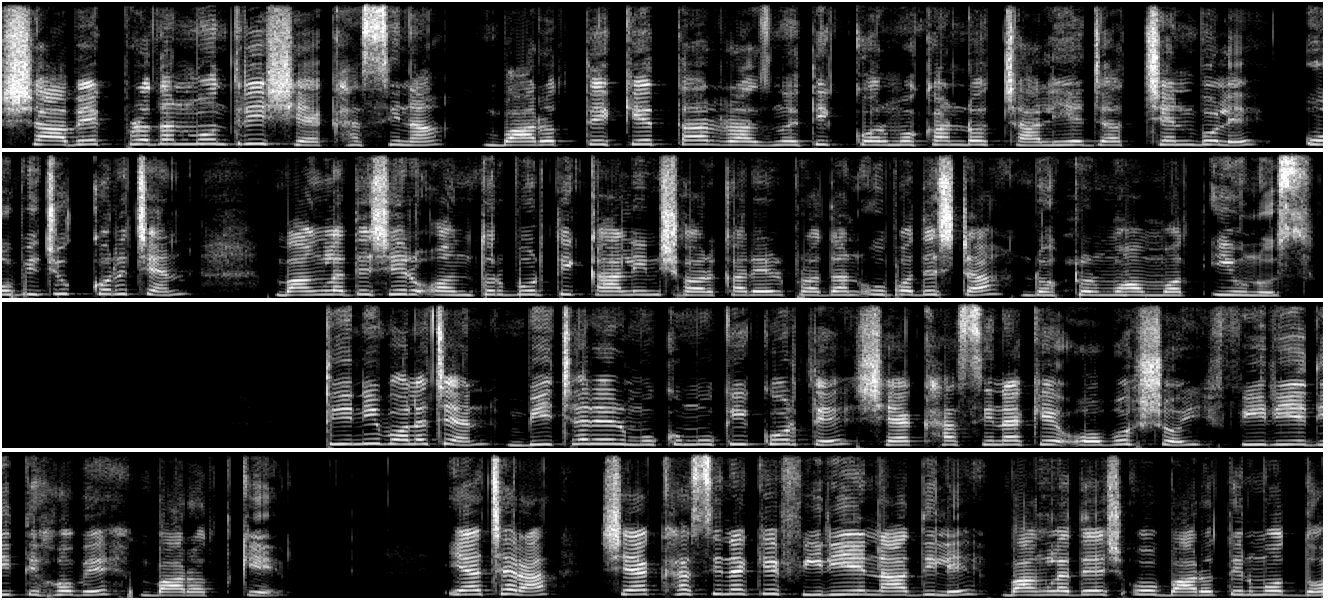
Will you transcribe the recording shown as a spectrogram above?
সাবেক প্রধানমন্ত্রী শেখ হাসিনা ভারত থেকে তার রাজনৈতিক কর্মকাণ্ড চালিয়ে যাচ্ছেন বলে অভিযোগ করেছেন বাংলাদেশের অন্তর্বর্তীকালীন সরকারের প্রধান উপদেষ্টা ডক্টর মোহাম্মদ ইউনুস। তিনি বলেছেন, বিচারের মুখোমুখি করতে শেখ হাসিনাকে অবশ্যই ফিরিয়ে দিতে হবে ভারতকে। এছাড়া শেখ হাসিনাকে ফিরিয়ে না দিলে বাংলাদেশ ও ভারতের মধ্যে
